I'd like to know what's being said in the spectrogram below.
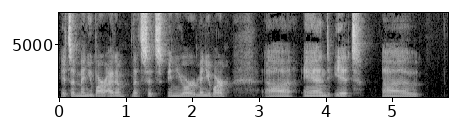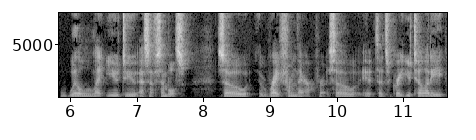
It's a menu bar item that sits in your menu bar, uh, and it uh, will let you do SF symbols. So right from there. So it's, it's a great utility.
